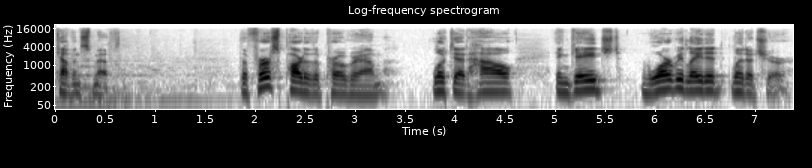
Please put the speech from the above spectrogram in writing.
Kevin Smith. The first part of the program looked at how engaged war related literature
